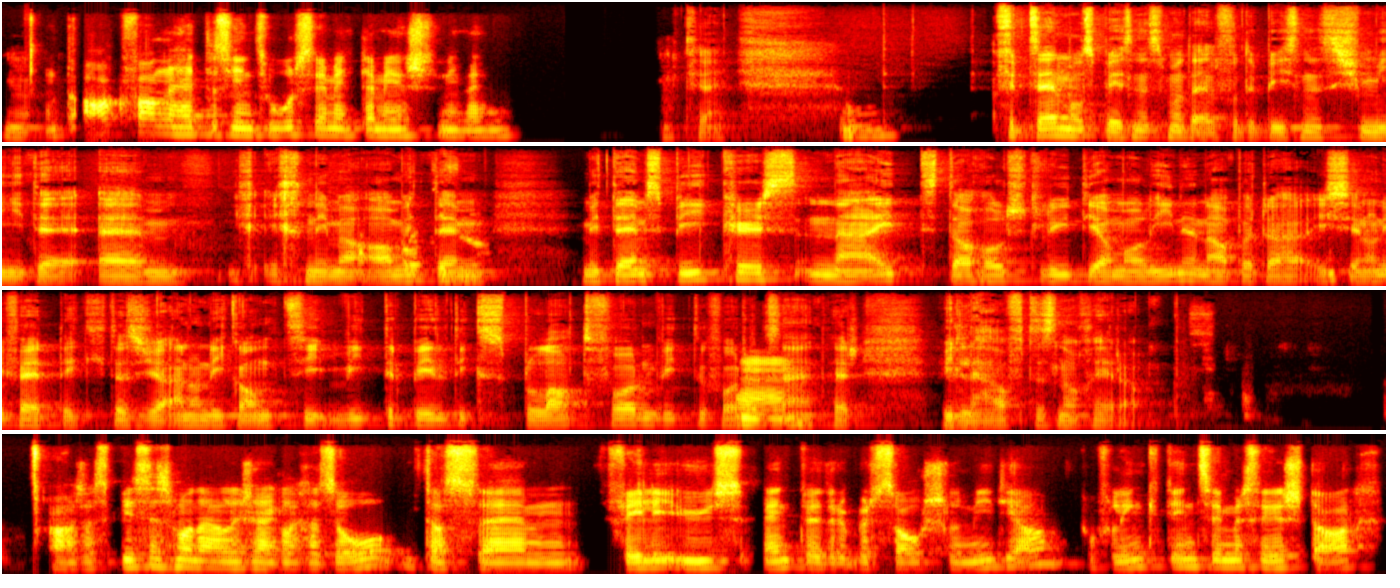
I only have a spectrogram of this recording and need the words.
Ja. Und angefangen hat das in Sursee mit dem ersten Event. Okay. Erzähl mal das Businessmodell von der Business-Schmiede. Ähm, ich, ich, nehme an, mit dem, mit dem Speakers Night, da holst du die Leute ja mal rein, aber da ist ja noch nicht fertig. Das ist ja auch noch eine ganze Weiterbildungsplattform, wie du vorhin mhm. gesagt hast. Wie läuft das nachher ab? Also das Businessmodell ist eigentlich so, dass ähm, viele uns entweder über Social Media, auf LinkedIn sind wir sehr stark,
